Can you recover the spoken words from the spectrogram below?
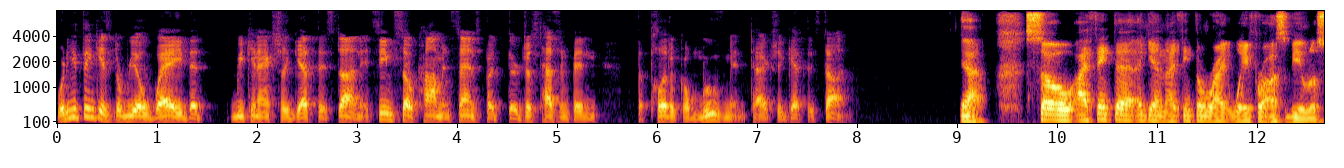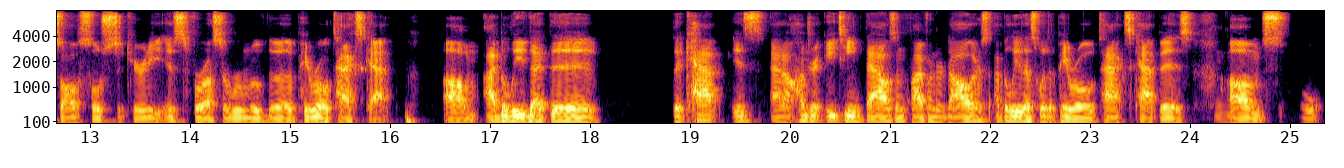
What do you think is the real way that we can actually get this done? It seems so common sense, but there just hasn't been the political movement to actually get this done. Yeah. So I think that again, I think the right way for us to be able to solve Social Security is for us to remove the payroll tax cap. Um, I believe that the the cap is at $118,500. I believe that's what the payroll tax cap is. Mm-hmm. Um, so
